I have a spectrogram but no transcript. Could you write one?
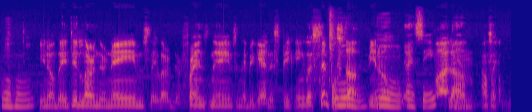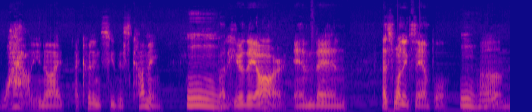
hmm you know, they did learn their names, they learned their friends' names, and they began to speak English. Simple stuff, you know. Mm, I see. But Yeah. um, I was like, wow, you know, I, I couldn't see this coming. Mm. But here they are. And then that's one example. Mhm. Um,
